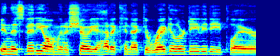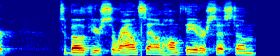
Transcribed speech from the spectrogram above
In this video I'm going to show you how to connect a regular DVD player to both your surround sound home theater system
